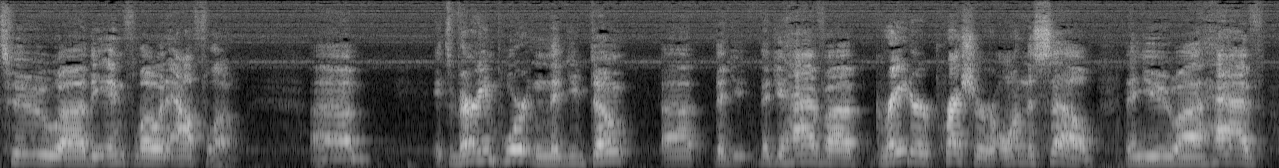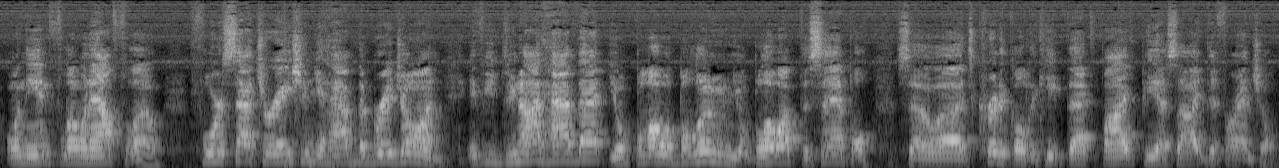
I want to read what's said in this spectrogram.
to uh, the inflow and outflow. Um, it's very important that you don't uh, that you that you have uh, greater pressure on the cell than you uh, have on the inflow and outflow. For saturation, you have the bridge on. If you do not have that, you'll blow a balloon. You'll blow up the sample. So uh, it's critical to keep that 5 psi differential.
